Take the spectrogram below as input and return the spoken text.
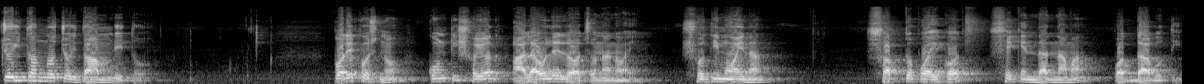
চৈতন্য চরিতামৃত। পরের প্রশ্ন, কোনটি সৈয়দ আলাউলের রচনা নয়? সতী ময়না, সপ্তপয়কর, সেকেন্দার নামা, পদ্মাবতী।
